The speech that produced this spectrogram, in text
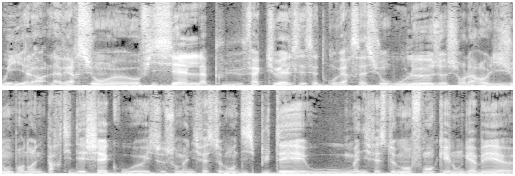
Oui, alors la version euh, officielle, la plus factuelle, c'est cette conversation houleuse sur la religion pendant une partie d'échecs où euh, ils se sont manifestement disputés, où manifestement Franck Elongabé euh,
